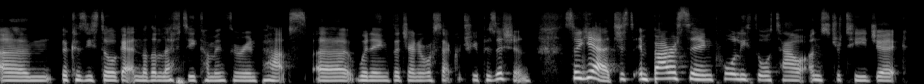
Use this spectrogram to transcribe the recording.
um, because you still get another lefty coming through and perhaps uh, winning the general secretary position. So yeah, just embarrassing, poorly thought out, unstrategic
